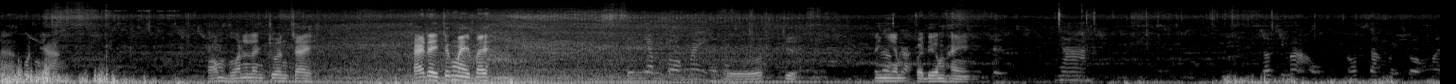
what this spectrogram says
หนาคนยางหอมหวนลันจวนใจ ขายได้จังไหมไปซึ่งยำตองไม่เออเจ๊ไม่เงียบประเดิมให้งาเราสิ มาเอาเอาสั่งไว้สองใหม่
